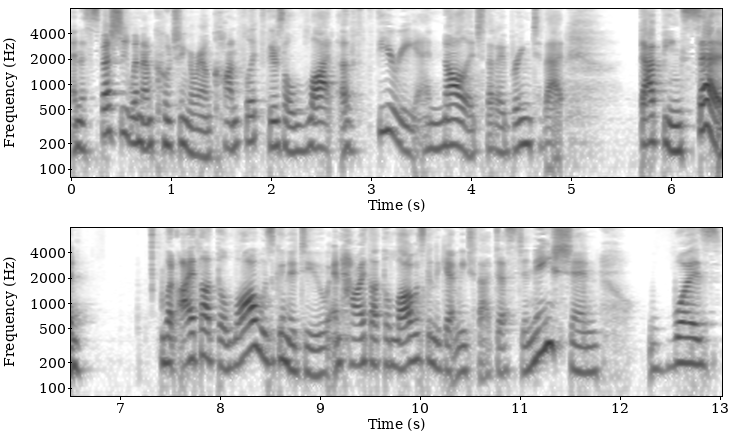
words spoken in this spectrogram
And especially when I'm coaching around conflict, there's a lot of theory and knowledge that I bring to that. That being said, what I thought the law was going to do and how I thought the law was going to get me to that destination was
